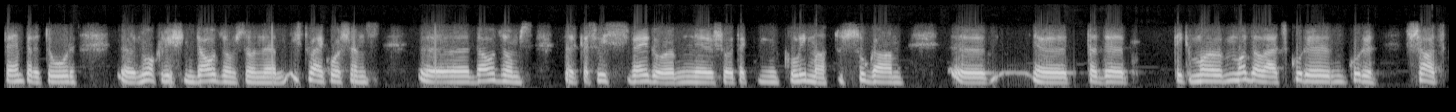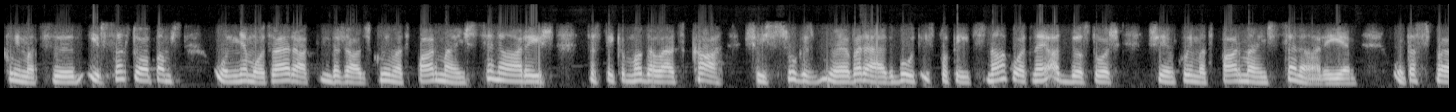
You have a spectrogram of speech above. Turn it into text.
temperatūra, eh, nokrišņu daudzums un eh, iztvaikošanas daudzums, kas viss veido šo te klimatu sugām, tad tika modelēts, kur, kur šāds klimats ir sastopams un ņemot vērā dažādus klimata pārmaiņu scenārijus, tas tika modelēts, kā šīs sugas e, varētu būt izplatītas nākotnē atbilstoši šiem klimata pārmaiņu scenārijiem. Un tas e,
